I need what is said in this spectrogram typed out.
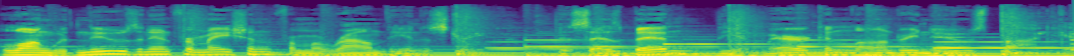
along with news and information from around the industry. This has been the American Laundry News Podcast.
